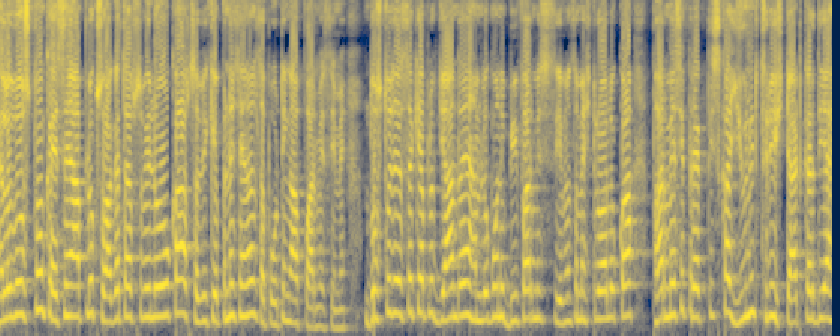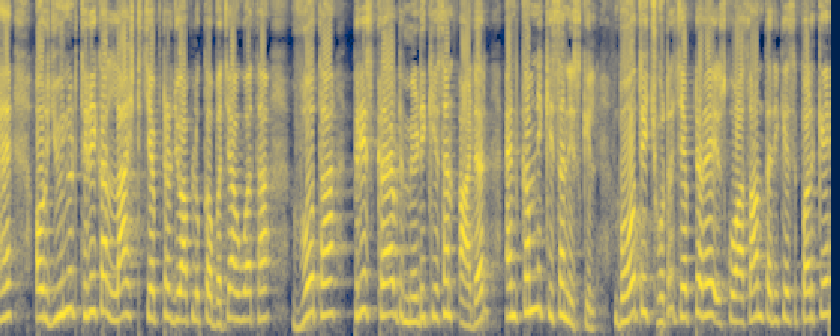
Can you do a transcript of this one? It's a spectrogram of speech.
हेलो दोस्तों, कैसे हैं आप लोग? स्वागत है आप सभी लोगों का, आप सभी के अपने चैनल सपोर्टिंग आप फार्मेसी में। दोस्तों, जैसे कि आप लोग जान रहे हैं, हम लोगों ने बी फार्मेसी सेवन सेमेस्टर वालों का फार्मेसी प्रैक्टिस का यूनिट थ्री स्टार्ट कर दिया है और यूनिट थ्री का लास्ट चैप्टर जो आप लोग का बचा हुआ था, वो था prescribed medication order and communication skill. बहुत ही छोटा चैप्टर है, इसको आसान तरीके से पढ़ के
